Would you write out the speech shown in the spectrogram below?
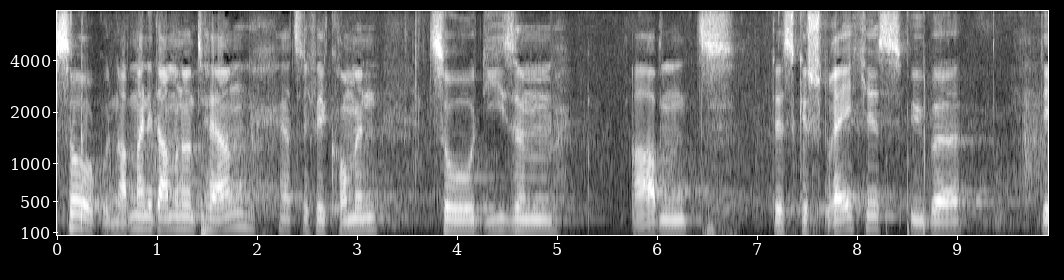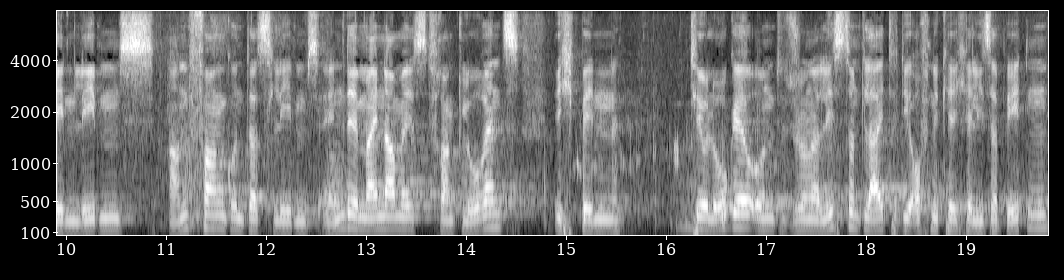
So, guten Abend, meine Damen und Herren. Herzlich willkommen zu diesem Abend des Gespräches über den Lebensanfang und das Lebensende. Mein Name ist Frank Lorenz. Ich bin Theologe und Journalist und leite die offene Kirche Elisabethen.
